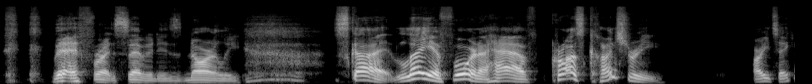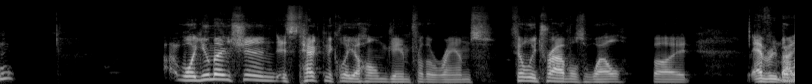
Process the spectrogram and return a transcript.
that front seven is gnarly. Scott, laying four and a half cross country. Are you taking it? Well, you mentioned it's technically a home game for the Rams. Philly travels well, but Everybody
